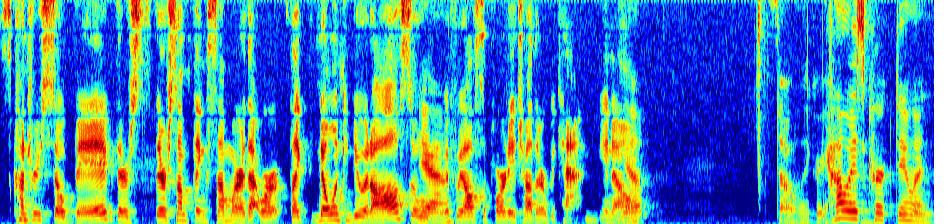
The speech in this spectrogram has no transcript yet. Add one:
this country's so big, there's there's something somewhere that we're like no one can do it all. So Yeah. if we all support each other, we can, you know. yep So totally agree how is kirk doing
